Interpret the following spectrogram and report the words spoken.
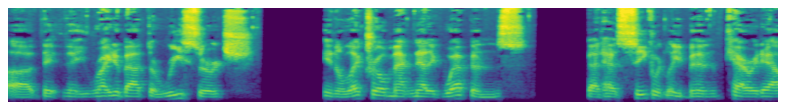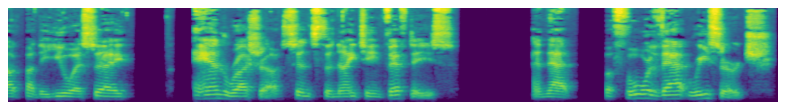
uh, they, they write about the research in electromagnetic weapons that has secretly been carried out by the USA and Russia since the 1950s, and that before that research,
